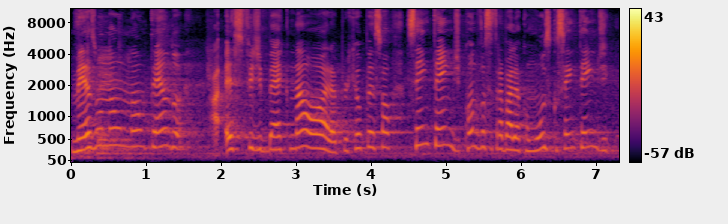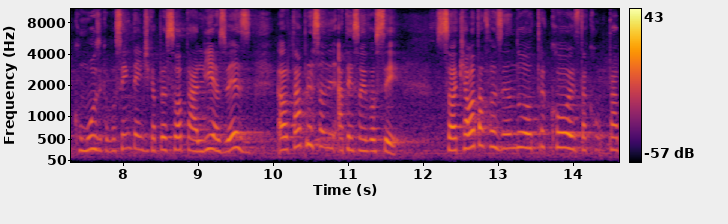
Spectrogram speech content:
Mesmo não, não tendo esse feedback na hora, porque o pessoal, você entende, quando você trabalha com músico, você entende com música, você entende que a pessoa tá ali, às vezes, ela tá prestando atenção em você. Só que ela tá fazendo outra coisa, tá, tá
